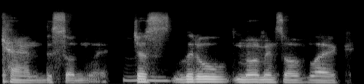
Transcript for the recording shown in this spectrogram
can this sudden way. Just little moments of like,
